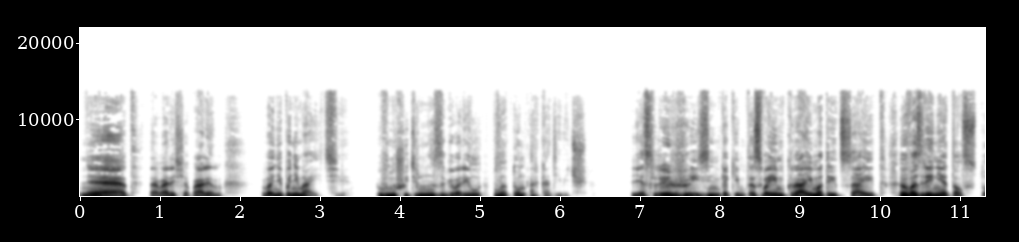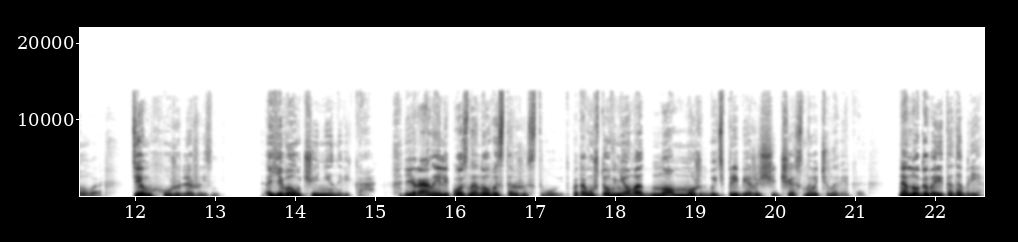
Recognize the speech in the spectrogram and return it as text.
«Нет, товарищ Апалин, вы не понимаете», — внушительно заговорил Платон Аркадьевич. «Если жизнь каким-то своим краем отрицает воззрение Толстого, тем хуже для жизни его учение на века. И рано или поздно оно восторжествует, потому что в нем одном может быть прибежище честного человека. Оно говорит о добре,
